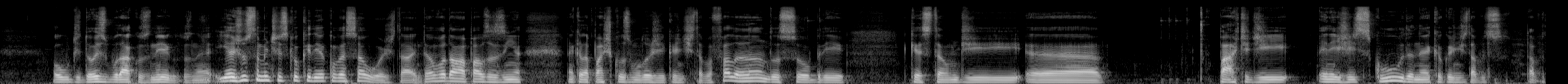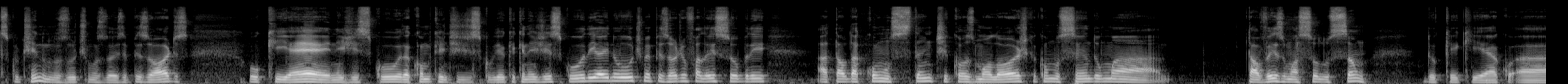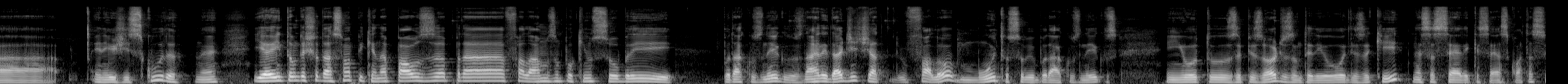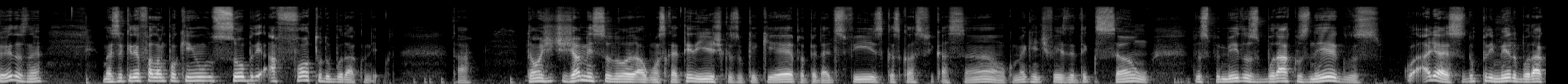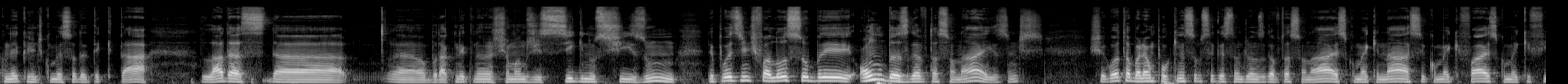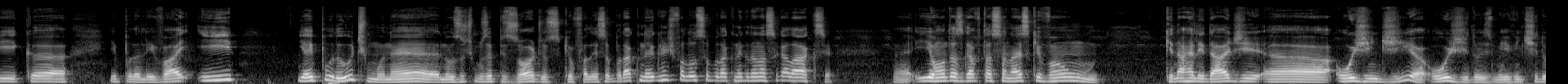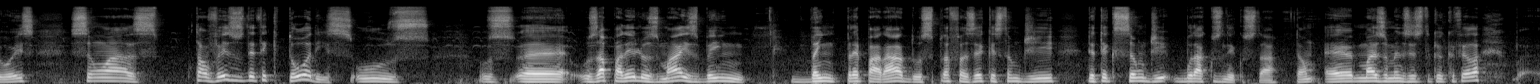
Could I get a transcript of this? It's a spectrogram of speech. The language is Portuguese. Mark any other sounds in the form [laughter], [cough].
Ou de dois buracos negros, né? E é justamente isso que eu queria conversar hoje, tá? Então eu vou dar uma pausazinha naquela parte de cosmologia que a gente estava falando, sobre questão de uh, parte de energia escura, né? Que é o que a gente estava discutindo nos últimos dois episódios. O que é energia escura, como que a gente descobriu o que é energia escura. E aí no último episódio eu falei sobre a tal da constante cosmológica como sendo uma... talvez uma solução do que, que é a, a energia escura, né? E aí então deixa eu dar só uma pequena pausa para falarmos um pouquinho sobre buracos negros. Na realidade a gente já falou muito sobre buracos negros em outros episódios anteriores aqui, nessa série que sai às quartas-feiras, né? Mas eu queria falar um pouquinho sobre a foto do buraco negro, tá? Então a gente já mencionou algumas características, o que, que é, propriedades físicas, classificação, como é que a gente fez detecção dos primeiros buracos negros. Aliás, do primeiro buraco negro que a gente começou a detectar, lá das, da, uh, o buraco negro que nós chamamos de signos X1. Depois a gente falou sobre ondas gravitacionais. A gente chegou a trabalhar um pouquinho sobre essa questão de ondas gravitacionais, como é que nasce, como é que faz, como é que fica e por ali vai. E e aí, por último, né, nos últimos episódios que eu falei sobre o buraco negro, a gente falou sobre o buraco negro da nossa galáxia. Né, e ondas gravitacionais que vão. que na realidade, uh, hoje em dia, hoje, 2022, são as. talvez os detectores, os. os, é, os aparelhos mais bem bem preparados para fazer questão de detecção de buracos negros, tá? Então é mais ou menos isso do que eu quero falar,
